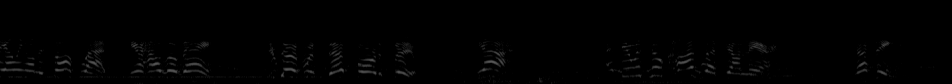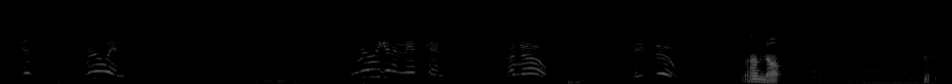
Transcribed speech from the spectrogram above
sailing on the salt flats near Halvo Bay. You guys went that far to sail. Yeah. And there was no COG left down there. Nothing. Just ruins. I'm really gonna miss him. I know. Me too. I'm not.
